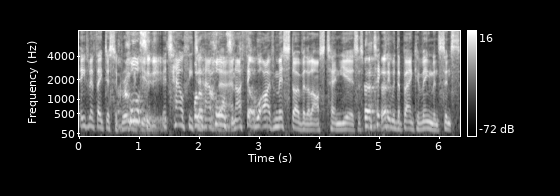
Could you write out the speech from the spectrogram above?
Even if they disagree with you. It is. It's healthy well, to have that. And I think what I've missed over the last 10 years is particularly with the Bank of England since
